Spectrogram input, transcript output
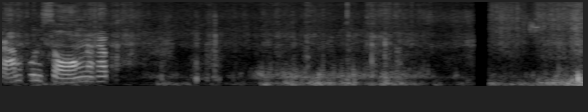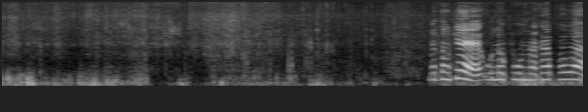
สามคูณสองนะครับ ไม่ต้องแช่อุณหภูมินะครับ เพราะว่า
